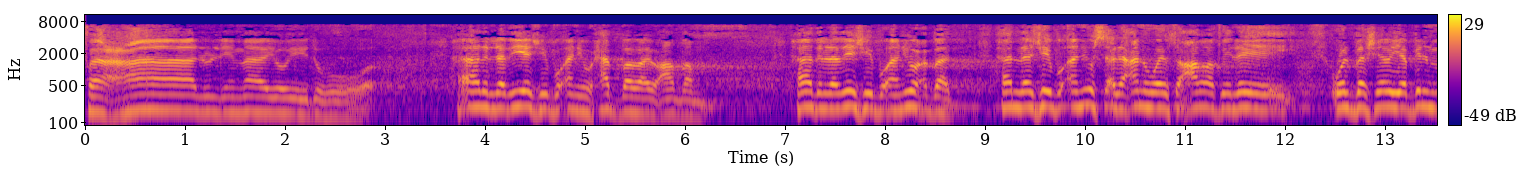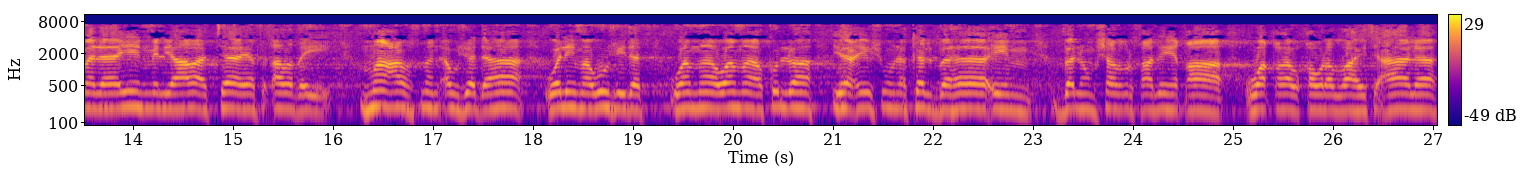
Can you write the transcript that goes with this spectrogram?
فعال لما يريده. هذا الذي يجب أن يحب ويعظم. هذا الذي يجب أن يعبد. هذا يجب أن يسأل عنه ويتعرف إليه. والبشرية بالملايين مليارات تاية في الأرض. ما عرفت من أوجدها ولما وجدت وما وما كلها يعيشون كالبهائم بل هم شر الخليقة واقرأوا قول الله تعالى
